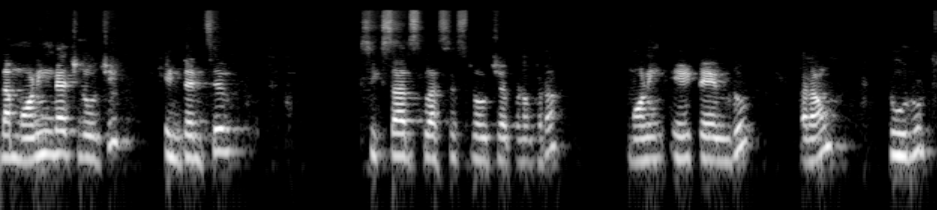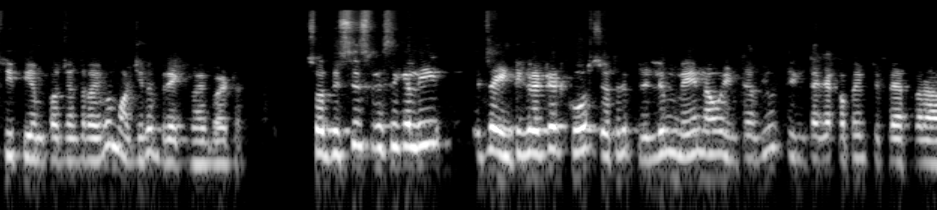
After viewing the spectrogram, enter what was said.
एटा मॉर्निंग बैच रोच इंटेंसिव सिक्स आवर्स क्लासेस रोच आप मॉर्निंग एट एम रु अराउंड टू रु थ्री पी एम पर्यटन रोज मझे break so this is basically it's a integrated course जो प्रिलिम मेन आउ इंटरव्यू तीन टा जाक प्रिपेयर करा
